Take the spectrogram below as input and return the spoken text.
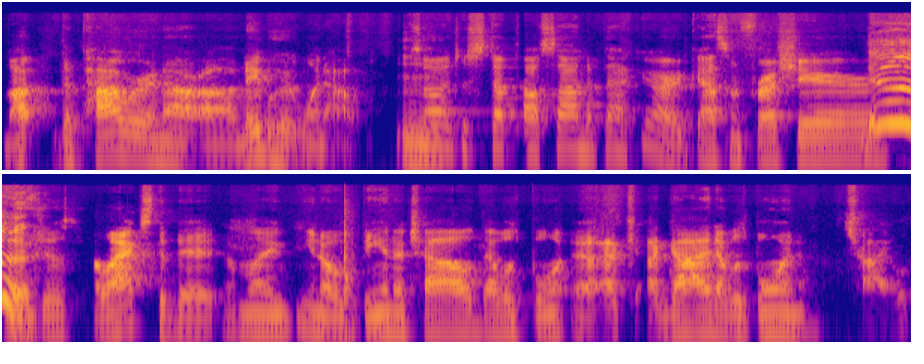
my the power in our uh, neighborhood went out Mm-hmm. So I just stepped outside in the backyard, got some fresh air, yeah, just relaxed a bit. I'm like, you know, being a child that was born, a, a guy that was born child.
